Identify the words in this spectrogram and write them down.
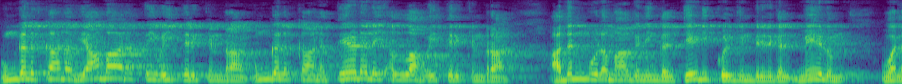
உங்களுக்கான வியாபாரத்தை வைத்திருக்கின்றான். உங்களுக்கான தேடலை அல்லாஹ் வைத்திருக்கின்றான். அதன் மூலமாக நீங்கள் தேடிக்கொள்கின்றீர்கள். மேலும் வல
